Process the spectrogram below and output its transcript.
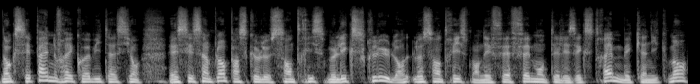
donc c'est pas une vraie cohabitation. Et c'est simplement parce que le centrisme l'exclut. Le centrisme, en effet, fait monter les extrêmes mécaniquement,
